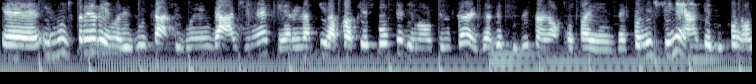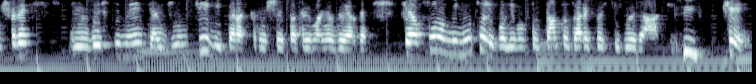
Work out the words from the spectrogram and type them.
eh, illustreremo i risultati di un'indagine che è relativa proprio ai costi di manutenzione del verde pubblico nel nostro paese, con il fine anche di conoscere gli investimenti aggiuntivi per accrescere il patrimonio verde. Se ho solo un minuto le volevo soltanto dare questi due dati. Sì. Che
